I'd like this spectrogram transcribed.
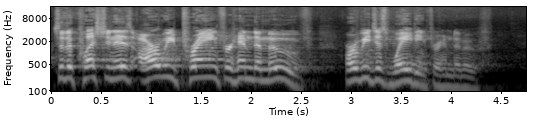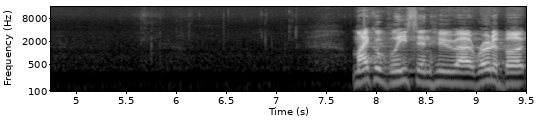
So the question is are we praying for Him to move, or are we just waiting for Him to move? Michael Gleason, who uh, wrote a book,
